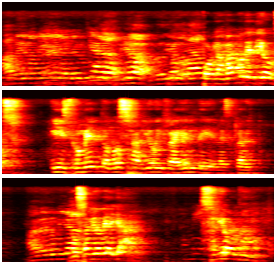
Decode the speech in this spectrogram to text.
Amén. Amén. Aleluya. Por la mano de Dios, instrumento, no salió Israel de la esclavitud. Aleluya. No salió de allá. Salió, hermano.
